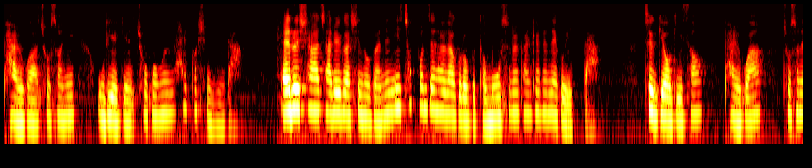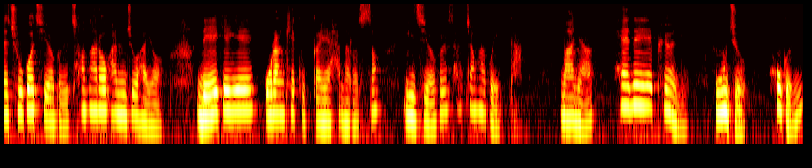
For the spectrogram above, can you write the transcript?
발과 조선이 우리에게 조공을 할 것입니다. 에르샤 자릴가시노바는 이 첫 번째 단락으로부터 모순을 발견해내고 있다. 즉 여기서 발과 조선의 주거 지역을 천하로 간주하여 네 개의 오랑캐 국가의 하나로서 이 지역을 설정하고 있다. 만약 해내의 표현이 우주 혹은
